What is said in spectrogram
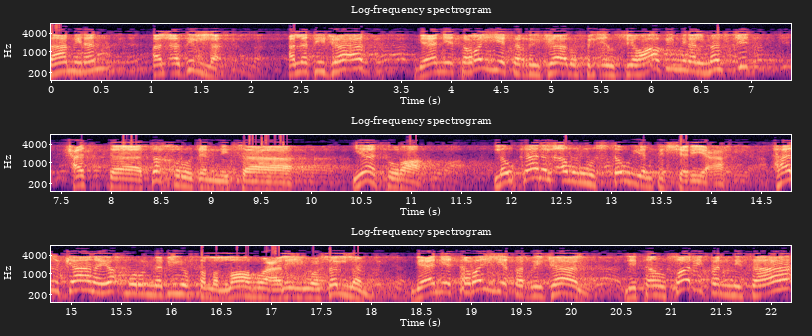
ثامنا الأدلة التي جاءت بأن يتريث الرجال في الانصراف من المسجد حتى تخرج النساء. يا ترى لو كان الأمر مستويا في الشريعة هل كان يأمر النبي صلى الله عليه وسلم بأن يتريث الرجال لتنصرف النساء؟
